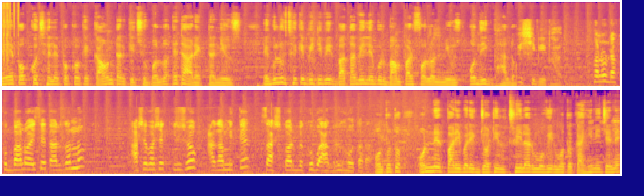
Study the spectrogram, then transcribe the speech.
মেয়ে পক্ষ ছেলেপক্ষকে কাউন্টার কিছু বলল এটা আরেকটা নিউজ এগুলোর থেকে বিটিভির বাতাবি লেবুর বাম্পার ফলন নিউজ অধিক ভালো। কৃষি বিভাগ। ফলনটা খুব ভালো হয়েছে তার জন্য। আশেপাশে কৃষক আগামীতে চাষ করবে খুব আগ্রহ তারা। অন্তত অন্যের পারিবারিক জটিল থ্রিলার মুভির মতো কাহিনী জেনে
